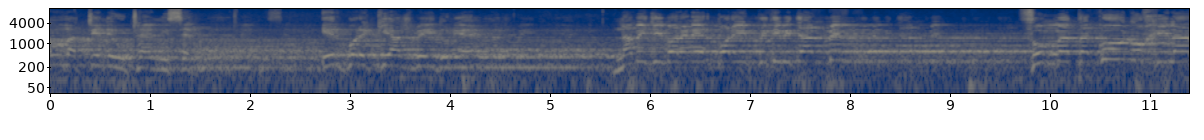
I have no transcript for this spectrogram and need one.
আল্লাহ টেনে উঠায় নিছেন এরপরে কি আসবে এই দুনিয়ায় নাবিজি বলেন এরপরে এই পৃথিবীতে আসবে ثم تكون خلافة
